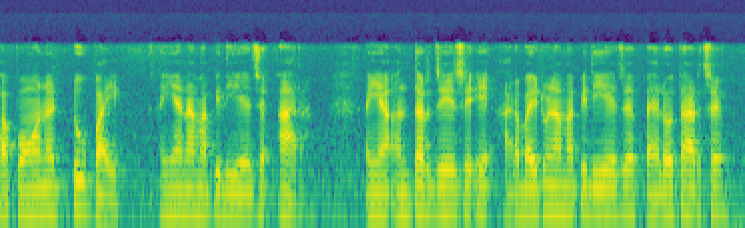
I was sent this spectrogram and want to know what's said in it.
upon two pi અહીંયા નામ આપી દઈએ છે આર. અહીંયા અંતર જે છે એ આર બાય ટુ નામ આપી દઈએ છે. પહેલો તાર છે.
